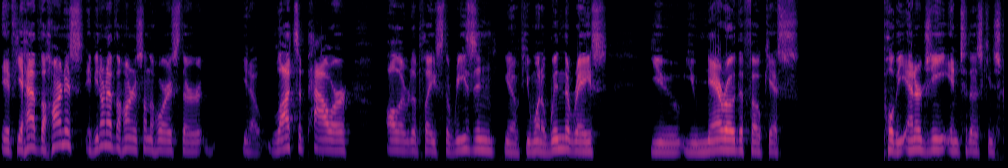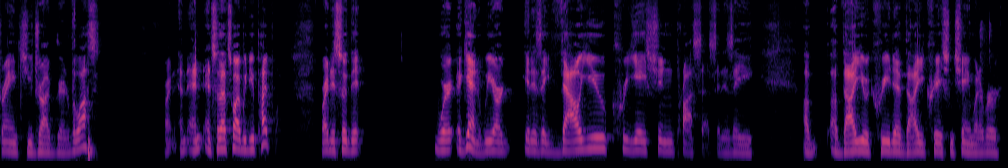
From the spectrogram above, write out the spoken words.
if you have the harness, if you don't have the harness on the horse, there you know lots of power all over the place. The reason you know if you want to win the race, you you narrow the focus, pull the energy into those constraints, you drive greater velocity, right? And and and so that's why we do pipeline, right? Is so that where again we are it is a value creation process it is a a, a value accretive value creation chain whatever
